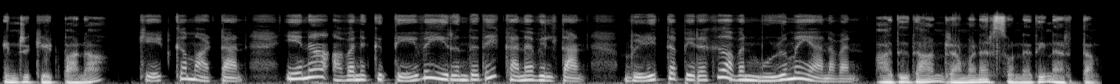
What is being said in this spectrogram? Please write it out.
என்று கேட்பானா? கேட்க மாட்டான். ஏன்னா அவனுக்கு தேவை இருந்ததே கனவில்தான். விழித்த பிறகு அவன் முழுமையானவன். அதுதான் ரமணர் சொன்னதின் அர்த்தம்.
